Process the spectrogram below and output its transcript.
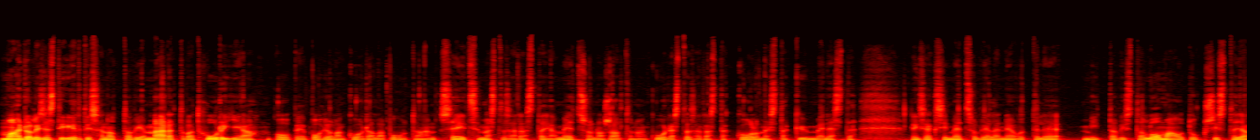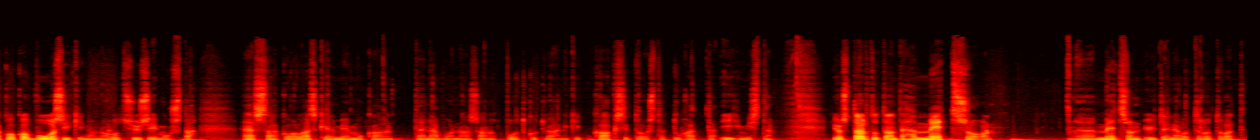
mahdollisesti irtisanottavien määrät ovat hurjia. OP Pohjolan kohdalla puhutaan 700 ja Metson osalta noin 630. Lisäksi Metso vielä neuvottelee mittavista lomautuksista ja koko vuosikin on ollut sysimusta. SAK-laskelmien mukaan tänä vuonna on saanut potkut jo ainakin 12 000 ihmistä. Jos tartutaan tähän Metsoon, Metson YT-neuvottelut ovat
